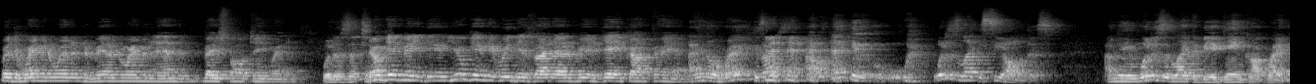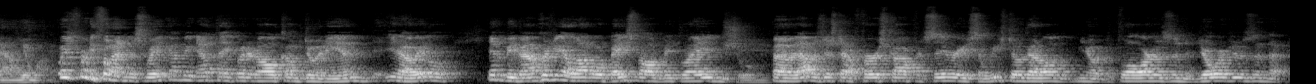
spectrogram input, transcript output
with the women winning, the men winning, and the baseball team winning. What You tell don't get many, you don't get any weekends like that be a Gamecock fan. I know, right? Because I I was thinking, what is it like to see all of this? I mean, what is it like to be a Gamecock right now in your mind? It was pretty fun this week. I mean, I think when it all comes to an end, you know, it'll it'll be fun. Of course, we got a lot more baseball to be played. Sure. uh, that was just our first conference series, so we still got all the, you know, the Floridas and the Georgias and the,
